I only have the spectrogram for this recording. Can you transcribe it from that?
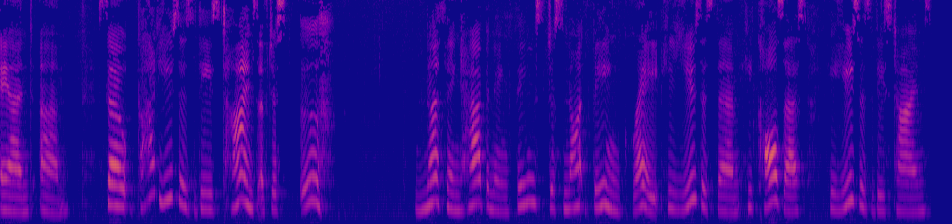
And um, so God uses these times of just ugh, nothing happening, things just not being great. He uses them. He calls us. He uses these times,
